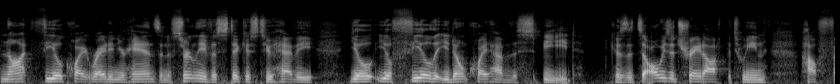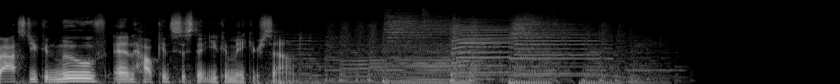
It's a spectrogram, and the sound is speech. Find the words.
not feel quite right in your hands. And if, certainly if a stick is too heavy, you'll, you'll feel that you don't quite have the speed because it's always a trade-off between how fast you can move and how consistent you can make your sound.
